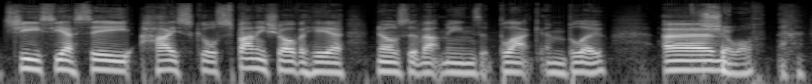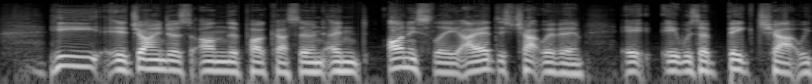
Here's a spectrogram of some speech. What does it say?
GCSE high school Spanish over here knows that that means black and blue. Um, Show off. he uh, joined us on the podcast and, and honestly i had this chat with him it, it was a big chat we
